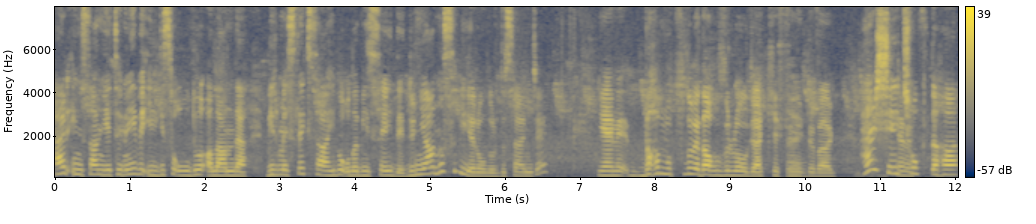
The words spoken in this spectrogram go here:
Her insan yeteneği ve ilgisi olduğu alanda bir meslek sahibi olabilseydi dünya nasıl bir yer olurdu sence? Yani daha mutlu ve daha huzurlu olacak kesinlikle daha. Her şey Evet. çok daha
